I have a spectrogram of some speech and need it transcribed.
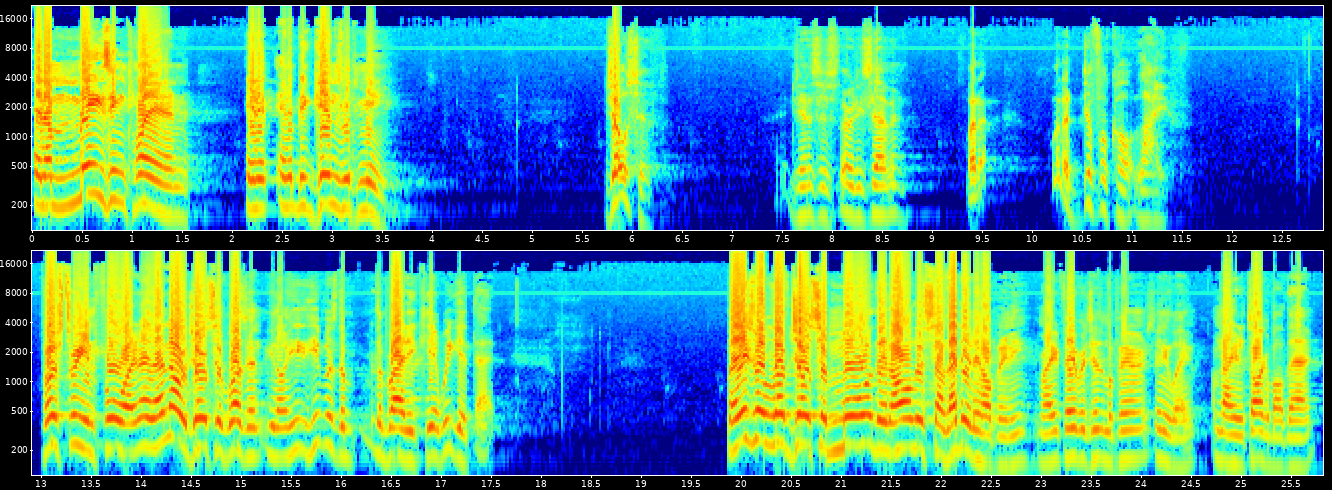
an amazing plan and it, and it begins with me. Joseph, Genesis 37. What a, what a difficult life. Verse 3 and 4, and I know Joseph wasn't, you know, he, he was the, the bratty kid. We get that. Now, Israel loved Joseph more than all his sons. That didn't help any, right? Favoritism of parents. Anyway, I'm not here to talk about that.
